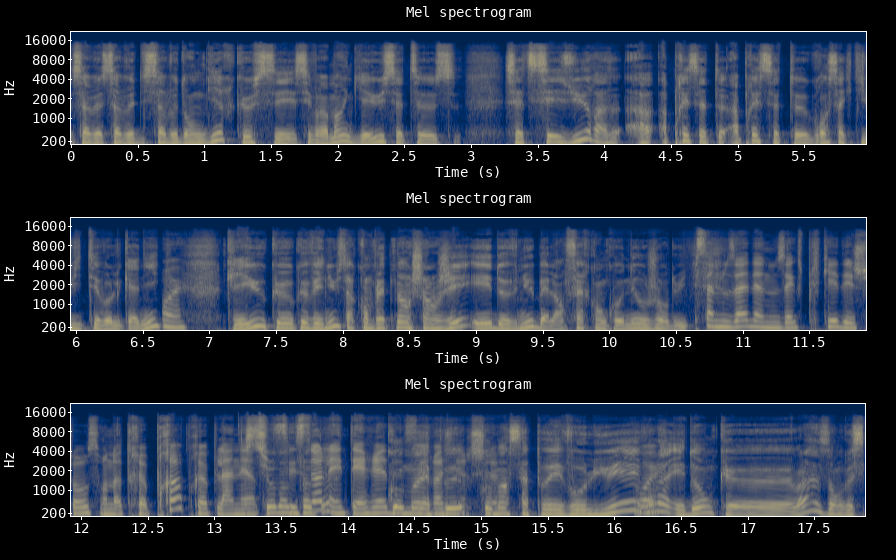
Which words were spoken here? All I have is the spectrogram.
ça veut ça veut ça veut donc dire que c'est vraiment qu'il y a eu cette cette césure à- à- après cette après cette grosse activité volcanique Ouais. qu'il y a eu que, que Vénus a complètement changé et est devenu ben, l'enfer qu'on connaît aujourd'hui. Ça nous aide à nous expliquer des choses sur notre propre planète. C'est ça l'intérêt de ces recherches. comment ça peut évoluer. Voilà. Et donc, euh, voilà, donc ce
